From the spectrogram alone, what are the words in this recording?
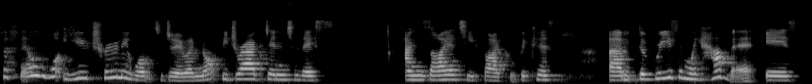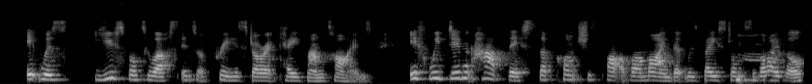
fulfill what you truly want to do and not be dragged into this anxiety cycle because um, the reason we have it is it was useful to us in sort of prehistoric caveman times if we didn't have this subconscious part of our mind that was based on mm. survival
